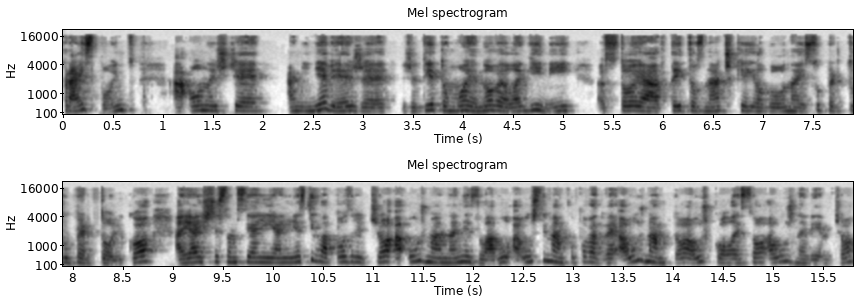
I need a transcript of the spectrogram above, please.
price point a on ešte ani nevie, že, že tieto moje nové legíny stoja v tejto značke, lebo ona je super truper toľko. A ja ešte som si ani, ani nestihla pozrieť čo a už mám na ne zľavu a už si mám kupovať dve a už mám to a už koleso a už neviem čo,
